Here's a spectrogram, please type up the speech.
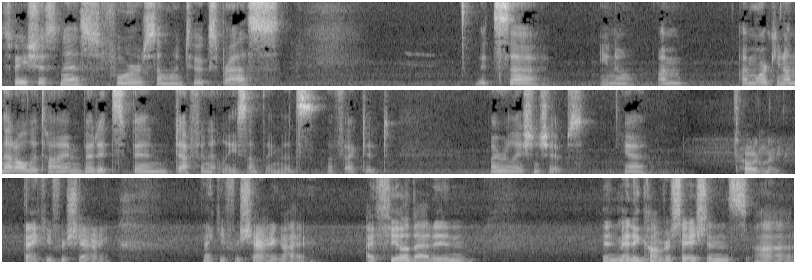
spaciousness for someone to express it's uh you know i'm i'm working on that all the time but it's been definitely something that's affected my relationships yeah totally thank you for sharing. Thank you for sharing. I I feel that in in many conversations, uh,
